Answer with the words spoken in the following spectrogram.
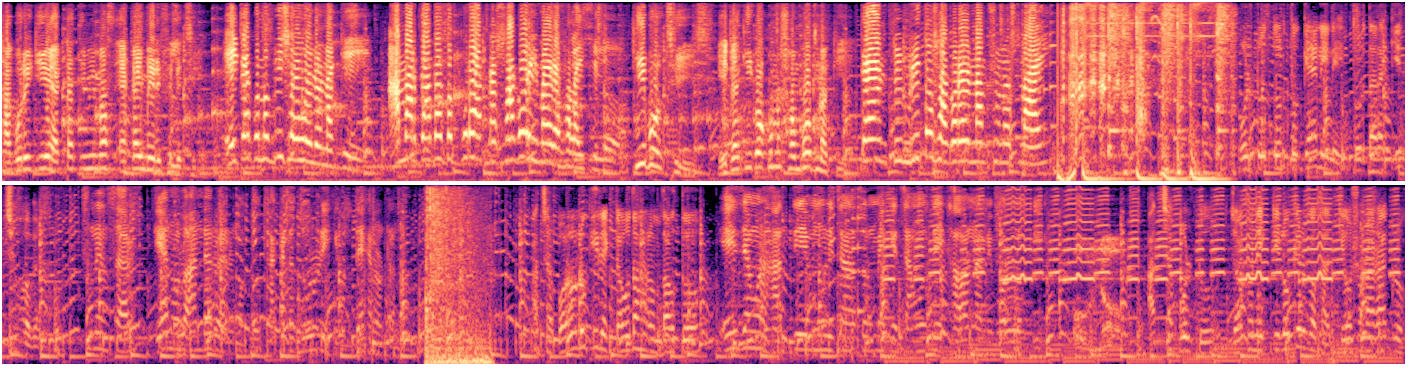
সাগরে গিয়ে একটা তিমি মাছ একাই মেরে ফেলেছিল। এইটা কোনো বিষয় হলো নাকি? আমার দাদা তো পুরো একটা সাগরই মেরে ফেলাইছিল। কি বলছিস? এটা কি কখনো সম্ভব নাকি? কেন তুই মৃত সাগরের নাম শুনস নাই? উল্টো তোর তো জ্ঞানই নেই তোর দ্বারা কিচ্ছু হবে না। শুনেন স্যার জ্ঞান হলো আন্ডারওয়্যার মতো থাকাটা জরুরি কিন্তু দেখানোটা না। আচ্ছা বড় লোকের একটা উদাহরণ দাও তো। এই যেমন হাত দিয়ে মুড়ি চানাচুর মেখে চামচ দিয়ে খাওয়ার নামই বড় লোকই আচ্ছা বলতো যখন একটি লোকের কথা কেউ শোনার আগ্রহ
